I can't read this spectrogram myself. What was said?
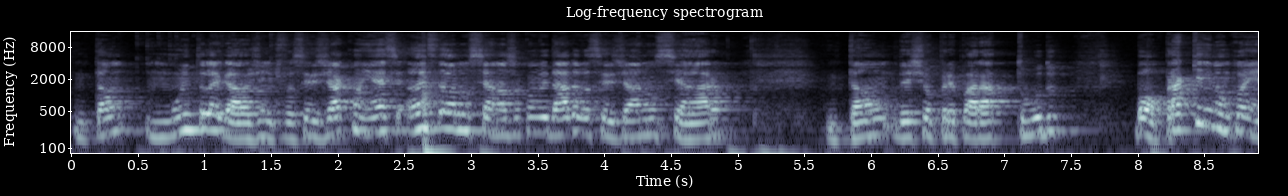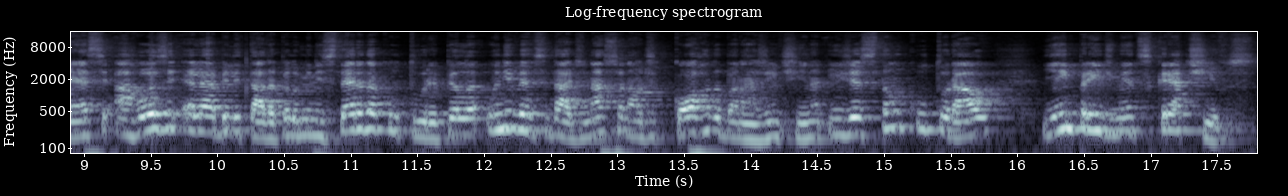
Então, muito legal, gente. Vocês já conhecem. Antes de eu anunciar a nossa convidada, vocês já anunciaram. Então, deixa eu preparar tudo. Bom, para quem não conhece, a Rose é habilitada pelo Ministério da Cultura e pela Universidade Nacional de Córdoba, na Argentina, em gestão cultural e empreendimentos criativos.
